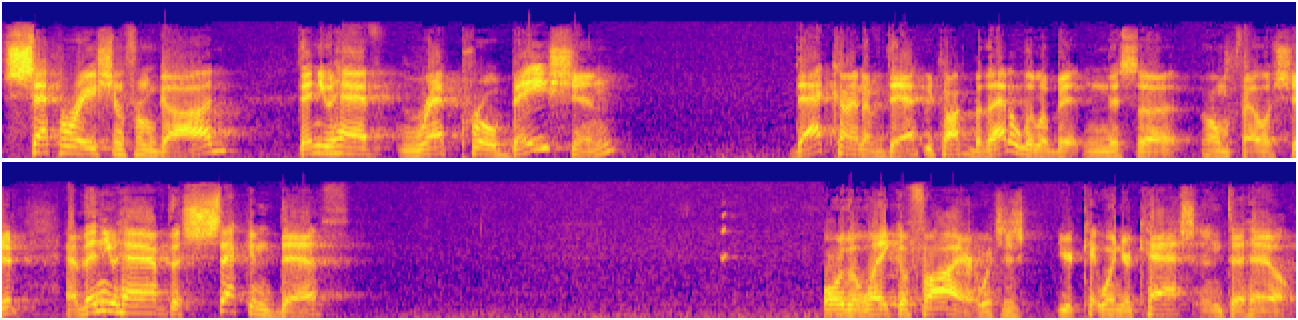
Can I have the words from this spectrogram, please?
separation from God. Then you have reprobation, that kind of death. We talked about that a little bit in this uh, home fellowship. And then you have the second death, or the lake of fire, which is you're, when you're cast into hell.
